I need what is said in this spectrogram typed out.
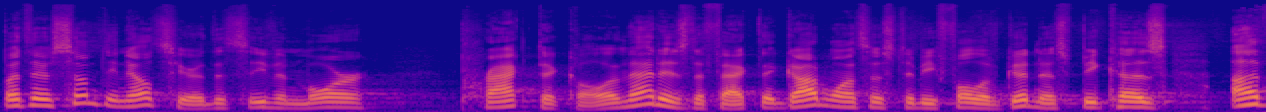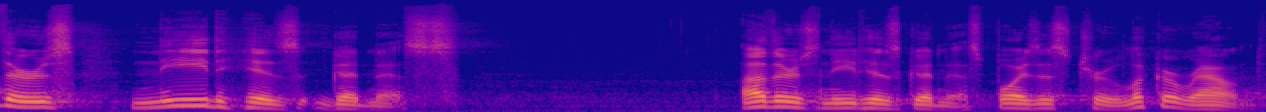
But there's something else here that's even more practical, and that is the fact that God wants us to be full of goodness because others need His goodness. Others need His goodness. Boys, it's true. Look around.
